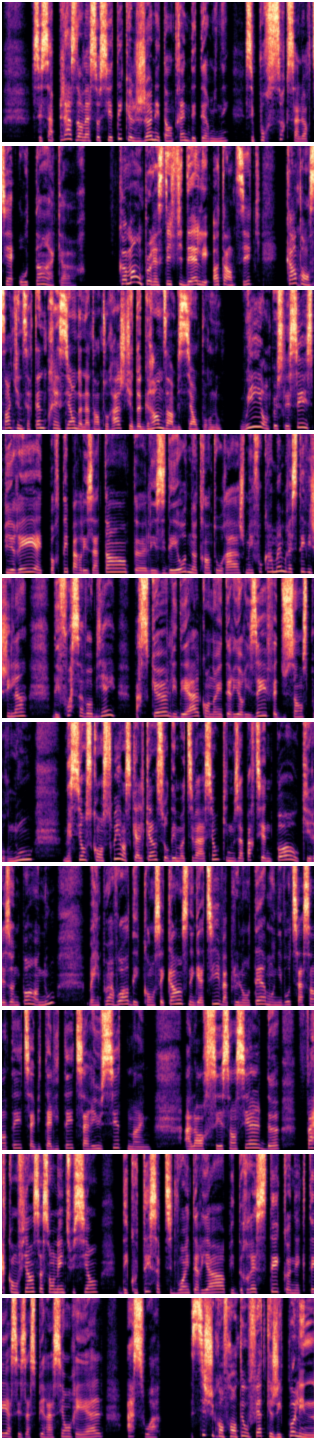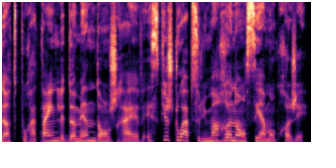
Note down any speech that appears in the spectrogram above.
C'est sa place dans la société que le jeune est en train de déterminer. C'est pour ça que ça leur tient autant à cœur. Comment on peut rester fidèle et authentique quand on sent qu'il y a une certaine pression de notre entourage qui a de grandes ambitions pour nous? Oui, on peut se laisser inspirer, être porté par les attentes, euh, les idéaux de notre entourage, mais il faut quand même rester vigilant. Des fois, ça va bien parce que l'idéal qu'on a intériorisé fait du sens pour nous, mais si on se construit en se calquant sur des motivations qui nous appartiennent pas ou qui résonnent pas en nous, ben il peut avoir des conséquences négatives à plus long terme au niveau de sa santé, de sa vitalité, de sa réussite même. Alors, c'est essentiel de faire confiance à son intuition, d'écouter sa petite voix intérieure puis de rester connecté à ses aspirations réelle à soi. Si je suis confrontée au fait que j'ai pas les notes pour atteindre le domaine dont je rêve, est-ce que je dois absolument renoncer à mon projet?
